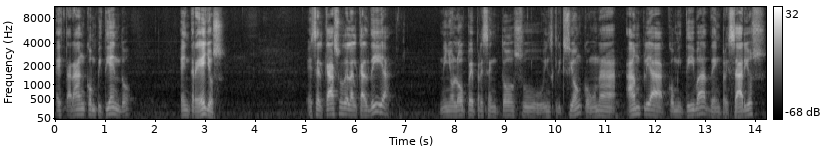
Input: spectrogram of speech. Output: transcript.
estarán compitiendo entre ellos. Es el caso de la alcaldía. Niño López presentó su inscripción con una amplia comitiva de empresarios,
